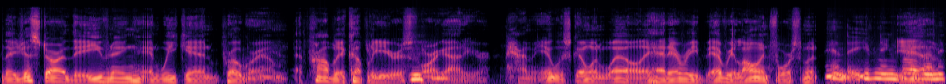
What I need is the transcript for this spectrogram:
They just started the evening and weekend program. Oh. Probably a couple of years mm-hmm. before I got here. I mean, it was going well. They had every every law enforcement and the evening program.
